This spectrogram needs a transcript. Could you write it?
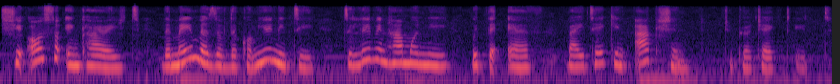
She also encouraged the members of the community to live in harmony with the earth by taking action to protect it.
